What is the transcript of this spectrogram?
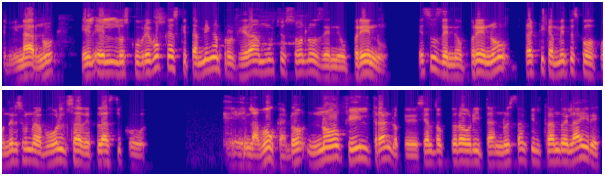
terminar, ¿no? los cubrebocas que también han proliferado mucho son los de neopreno. Esos de neopreno prácticamente es como ponerse una bolsa de plástico en la boca, ¿no? No filtran, lo que decía el doctor ahorita, no están filtrando el aire.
